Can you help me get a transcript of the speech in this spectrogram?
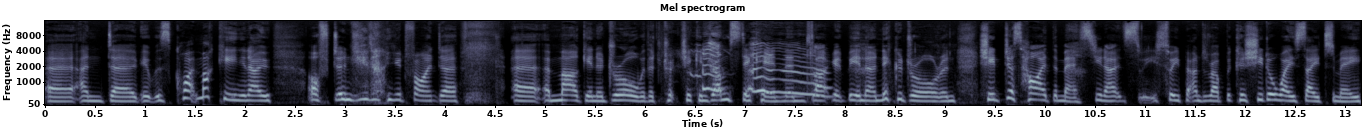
uh, and uh, it was quite mucky. And, you know, often you know you'd find a a, a mug in a drawer with a tr- chicken drumstick in, and like it'd be in her knicker drawer, and she'd just hide the mess. You know, sweep it under the rug because she'd always say to me,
